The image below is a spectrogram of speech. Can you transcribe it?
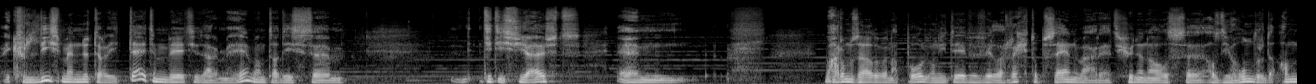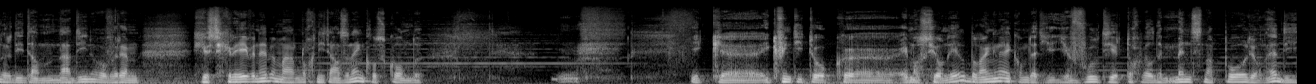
ik verlies mijn neutraliteit een beetje daarmee, want dat is. Uh, dit is juist. En waarom zouden we Napoleon niet evenveel recht op zijn waarheid gunnen als, uh, als die honderden anderen die dan nadien over hem geschreven hebben, maar nog niet aan zijn enkels konden? Ik, uh, ik vind dit ook uh, emotioneel belangrijk, omdat je, je voelt hier toch wel de mens Napoleon, hè, die,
